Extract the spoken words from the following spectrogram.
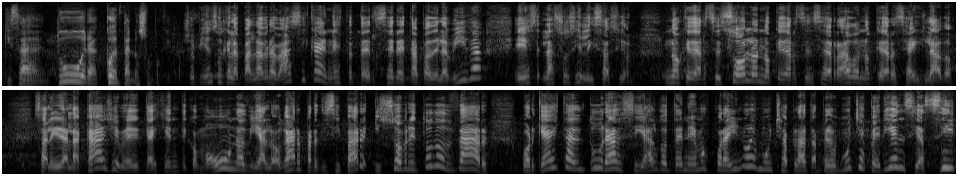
quizá aventura. Cuéntanos un poquito. Yo pienso que la palabra básica en esta tercera etapa de la vida es la socialización. No quedarse solo, no quedarse encerrado, no quedarse aislado. Salir a la calle, ver que hay gente como uno, dialogar, participar y sobre todo dar, porque a esta altura, si algo tenemos por ahí, no es mucha plata, pero mucha experiencia, sí,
